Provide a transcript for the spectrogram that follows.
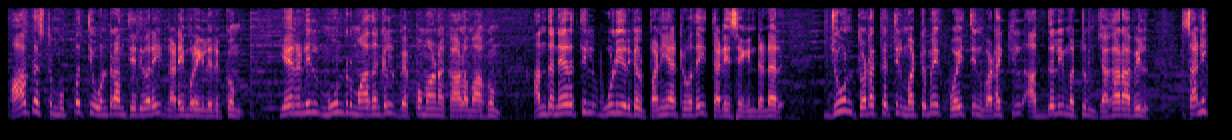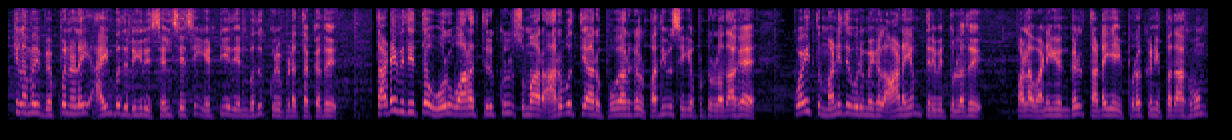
ஆகஸ்ட் முப்பத்தி ஒன்றாம் தேதி வரை நடைமுறையில் இருக்கும். ஏனெனில் மூன்று மாதங்கள் வெப்பமான காலமாகும். அந்த நேரத்தில் ஊழியர்கள் பணியாற்றுவதை தடை செய்கின்றனர். ஜூன் தொடக்கத்தில் மட்டுமே குவைத்தின் வடக்கில் அப்தலி மற்றும் ஜஹராவில் சனிக்கிழமை வெப்பநிலை ஐம்பது டிகிரி செல்சியஸை எட்டியது என்பது குறிப்பிடத்தக்கது. தடை விதித்த ஒரு வாரத்திற்குள் சுமார் அறுபத்தி ஆறு புகார்கள் பதிவு செய்யப்பட்டுள்ளதாக குவைத் மனித உரிமைகள் ஆணையம் தெரிவித்துள்ளது. பல வணிகங்கள் தடையை புறக்கணிப்பதாகவும்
